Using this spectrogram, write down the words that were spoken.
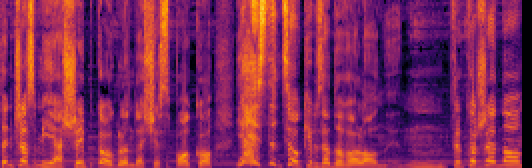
Ten czas mija szybko, ogląda się spoko. Ja jestem całkiem zadowolony. Mm, tylko, że no,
